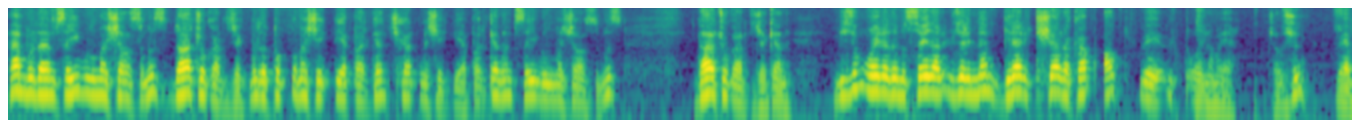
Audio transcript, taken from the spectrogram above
hem burada hem sayı bulma şansımız daha çok artacak. Burada toplama şekli yaparken, çıkartma şekli yaparken hem sayı bulma şansımız daha çok artacak. Yani bizim oynadığımız sayılar üzerinden birer ikişer rakam alt ve üst oynamaya çalışın. Ve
